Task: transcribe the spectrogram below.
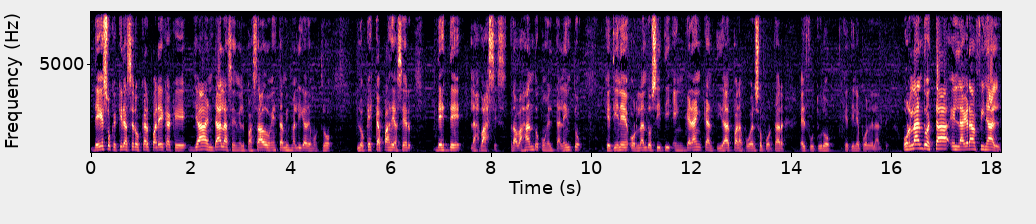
de eso que quiere hacer Oscar Pareja, que ya en Dallas en el pasado, en esta misma liga, demostró lo que es capaz de hacer desde las bases, trabajando con el talento que tiene Orlando City en gran cantidad para poder soportar el futuro que tiene por delante. Orlando está en la gran final.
